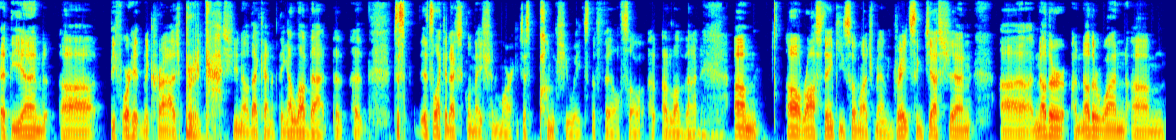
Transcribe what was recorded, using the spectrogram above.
at the end uh, before hitting the crash, you know, that kind of thing. I love that. Uh, uh, just it's like an exclamation mark. It just punctuates the fill. So I, I love that. Um, oh, Ross, thank you so much, man. Great suggestion. Uh, another another one. Um,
